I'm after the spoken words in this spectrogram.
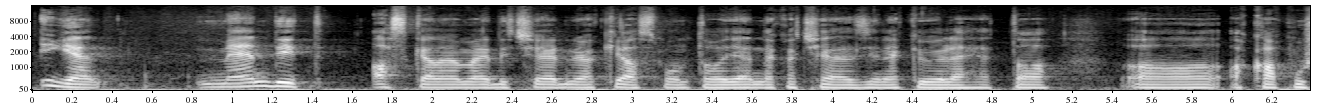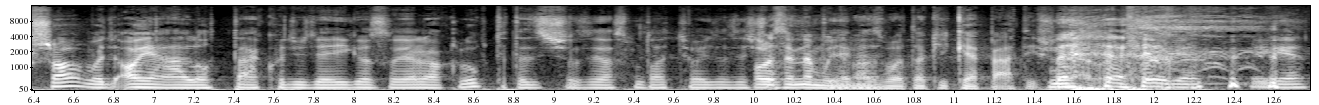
Igen, Mendit azt kellene megdicsérni, aki azt mondta, hogy ennek a Chelsea-nek ő lehet a, a, a kapusa, vagy ajánlották, hogy ugye igazolja a klub, tehát ez is azért azt mutatja, hogy az is Valószínűleg nem ugyanaz volt, aki Kepát is. Ne, igen, igen.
